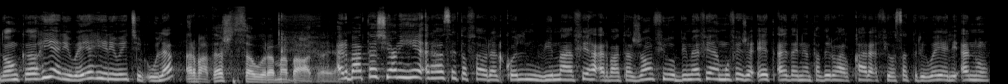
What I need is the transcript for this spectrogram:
donc هي رواية هي روايتي الأولى. 14 ثورة ما بعدها يعني. 14 يعني هي إرهاصة الثورة الكل بما فيها 14 جانفي وبما فيها مفاجآت أيضا ينتظرها القارئ في وسط الرواية لأنه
